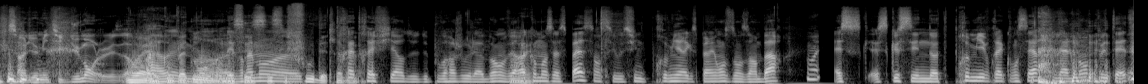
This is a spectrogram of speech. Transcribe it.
C'est un lieu mythique du Mans, le lézard. Ouais, Ah ouais, complètement. on est c'est- vraiment, euh, fou d'être Très là-bas. très fier de, de pouvoir jouer là-bas. On verra Ouais. comment ça se passe. hein. C'est aussi une première expérience dans un bar. Ouais. Est-ce est-ce que c'est notre premier vrai concert finalement Peut-être?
